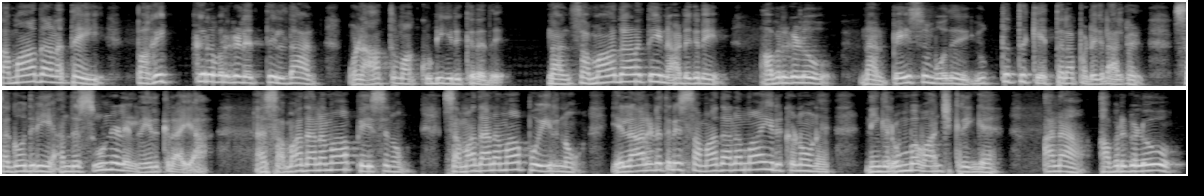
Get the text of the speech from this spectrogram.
சமாதானத்தை பகைக்கிறவர்களிடத்தில் தான் உன் ஆத்மா குடியிருக்கிறது. நான் சமாதானத்தை நாடுகிறேன். அவர்களோ நான் பேசும்போது யுத்தத்துக்கு எத்தனப்படுகிறார்கள் சகோதரி அந்த சூழ்நிலையில் இருக்கிறாயா? சமாதானமா பேசணும். சமாதானமா போயிடணும் எல்லாரிடத்துலயும் சமாதானமா இருக்கணும்னு நீங்க ரொம்ப வாஞ்சிக்கிறீங்க. ஆனா அவர்களோ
